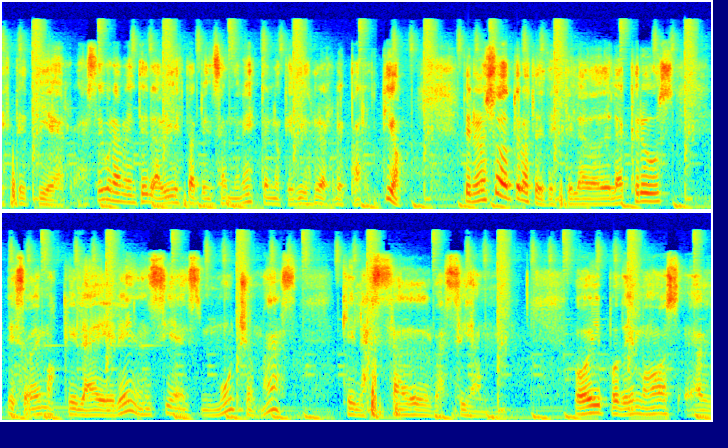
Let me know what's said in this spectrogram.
este, tierra. Seguramente David está pensando en esto, en lo que Dios le repartió. Pero nosotros, desde este lado de la cruz, eh, sabemos que la herencia es mucho más que la salvación. Hoy podemos, al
